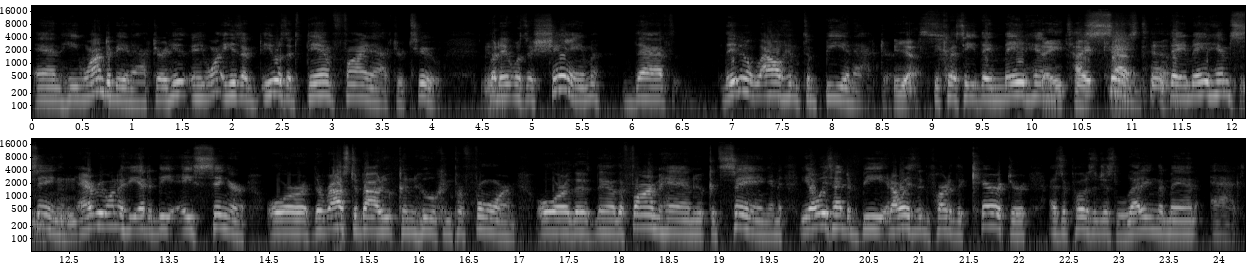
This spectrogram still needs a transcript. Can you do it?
And he wanted to be an actor, and he and he he's a he was a damn fine actor too, but it was a shame that they didn't allow him to be an actor. Yes. because he they made him They typecast sing. him. They made him sing. Everyone he had to be a singer or the roustabout who can who can perform or the you know the farmhand who could sing and he always had to be it always had to be part of the character as opposed to just letting the man act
